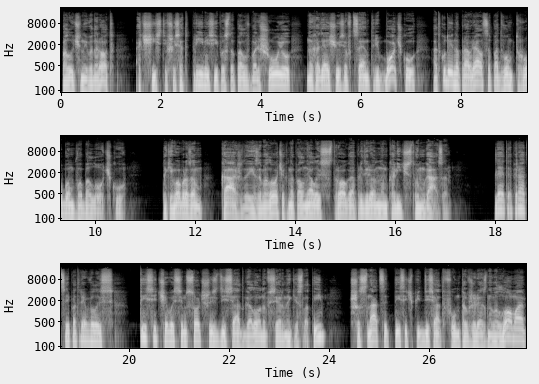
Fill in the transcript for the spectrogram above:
Полученный водород, очистившись от примесей, поступал в большую, находящуюся в центре бочку, откуда и направлялся по двум трубам в оболочку. Таким образом, Каждая из оболочек наполнялась строго определенным количеством газа. Для этой операции потребовалось 1860 галлонов серной кислоты, 16 050 фунтов железного лома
